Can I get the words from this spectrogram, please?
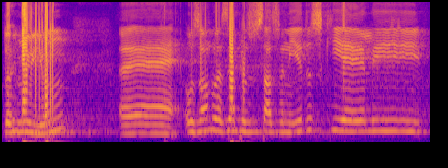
2001, é, usando o exemplo dos Estados Unidos, que ele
